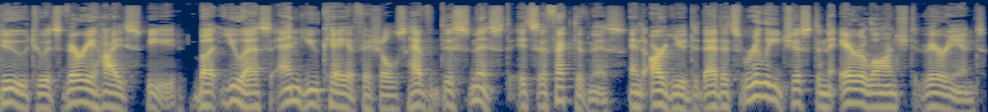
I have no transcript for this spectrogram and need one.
due to its very high speed, but US and UK officials have dismissed its effectiveness and argued that it's really just an air launched variant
